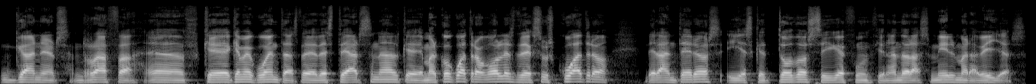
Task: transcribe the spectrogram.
Gunners. Rafa, eh, ¿qué, me cuentas de, de este Arsenal que marcó cuatro goles de sus cuatro delanteros y es que todo sigue funcionando a las mil maravillas?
